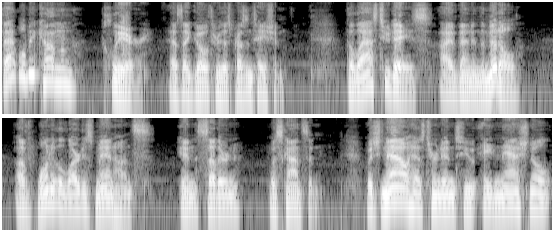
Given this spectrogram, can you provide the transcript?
That will become clear as I go through this presentation. The last two days, I've been in the middle of one of the largest manhunts in southern Wisconsin which now has turned into a national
